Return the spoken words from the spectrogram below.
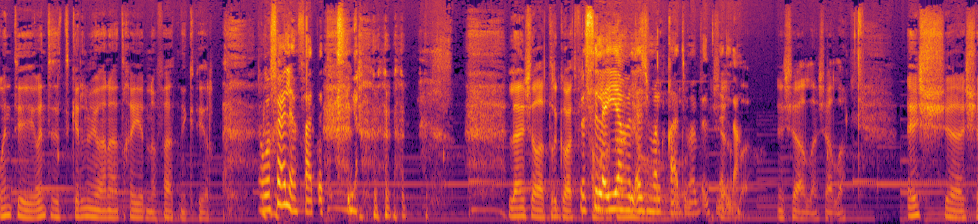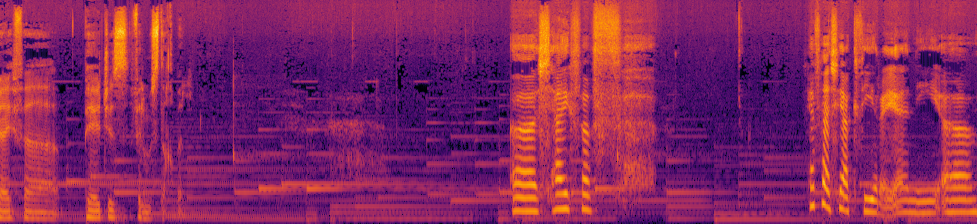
وانت وانت تتكلمي وأنا أتخيل إنه فاتني كثير. هو فعلا فاتك كثير. لا إن شاء الله ترجعوا بس الأيام الأجمل و... قادمه بإذن الله. الله. إن شاء الله إن شاء الله. إيش شايفة بيجز في المستقبل؟ آه شايفة في شايفة أشياء كثيرة يعني آه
